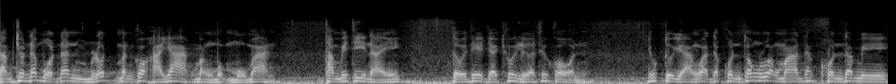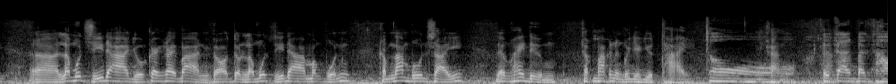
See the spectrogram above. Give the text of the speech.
ตามชนบทนั่นรถมันก็หายากบางหมู่บ้านทำวิธีไหน โดยที่จะช่วยเหลือทุกคนยกตัวอย่างว่าถ้าคนท้องร่วงมาถ้าคนถ้ามีอ่าละมุดสีดาอยู่ใกล้ๆบ้านก็เอาต้นละมุดสีดามาผลกับน้ำปูนใสแล้วก็ให้ดื่มสักพักหนึ่งก็จะหยุดถ่ายโอ้ครับเป็นการบรรเทา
